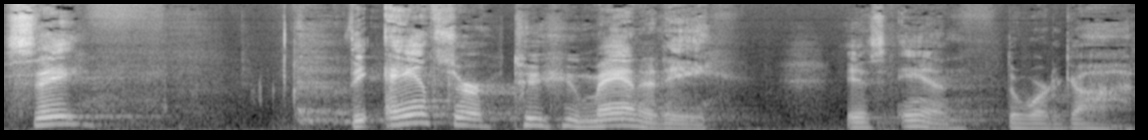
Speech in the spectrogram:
See, the answer to humanity is in the Word of God.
